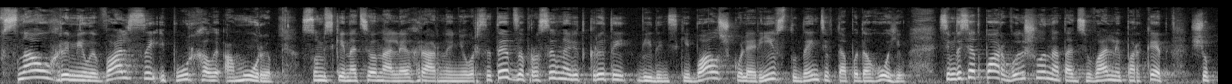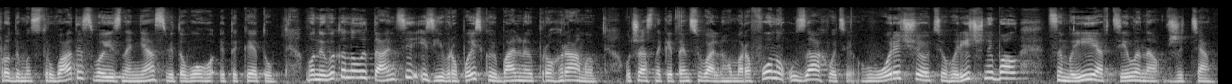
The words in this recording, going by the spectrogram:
В СНАУ гриміли вальси і пурхали амури. Сумський національний аграрний університет запросив на відкритий віденський бал школярів, студентів та педагогів. 70 пар вийшли на танцювальний паркет, щоб продемонструвати свої знання світового етикету. Вони виконали танці із європейської бальної програми. Учасники танцювального марафону у захваті говорять, що цьогорічний бал це мрія втілена в життя.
